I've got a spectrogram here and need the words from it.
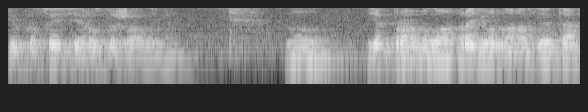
і в процесі роздержавлення. Ну, як правило, районна газета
